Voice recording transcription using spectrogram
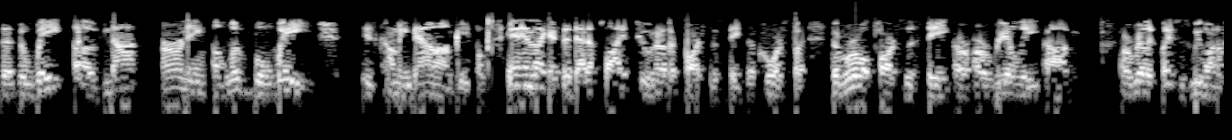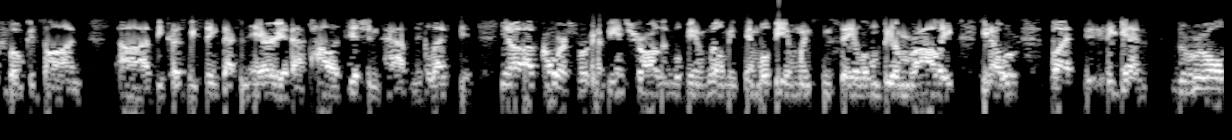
the the weight of not earning a livable wage is coming down on people. And like I said, that applies to other parts of the state, of course, but the rural parts of the state are, are really um, are really places we want to focus on uh, because we think that's an area that politicians have neglected. You know, of course, we're going to be in Charlotte, we'll be in Wilmington, we'll be in Winston-Salem, we'll be in Raleigh, you know, but again, the rural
